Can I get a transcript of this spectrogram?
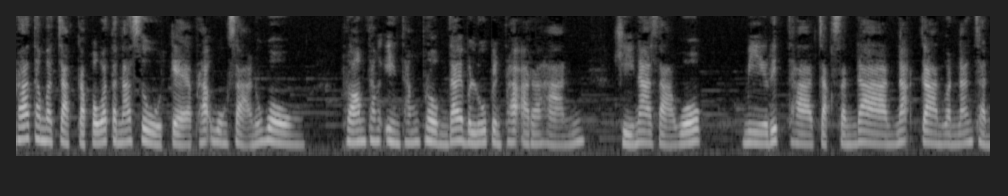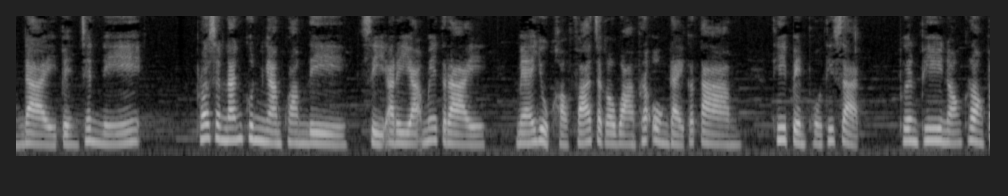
พระธรรมจักรกับปวัตนสูตรแก่พระวงศานุวงศ์พร้อมทั้งอินทั้งพรหมได้บรรลุเป็นพระอรหันต์ขีณาสาวก มีฤทธาจักสันดานณการวันนั้นฉันใดเป็นเช่นนี้ เพราะฉะนั้นคุณงามความดี สีอริยะเมตไตรแม้อยู่ขอบฟ้าจักรวาลพระองค์ใดก็ตาม ที่เป็นโพธิสัตว์ พื่อนพี่น้องครองไป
